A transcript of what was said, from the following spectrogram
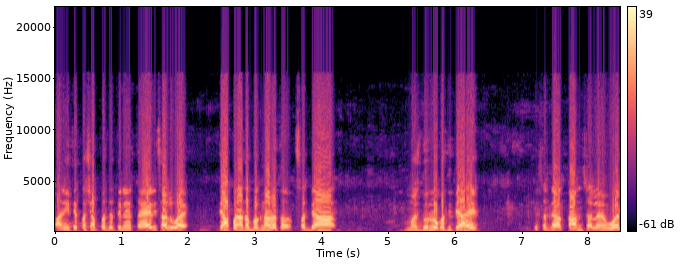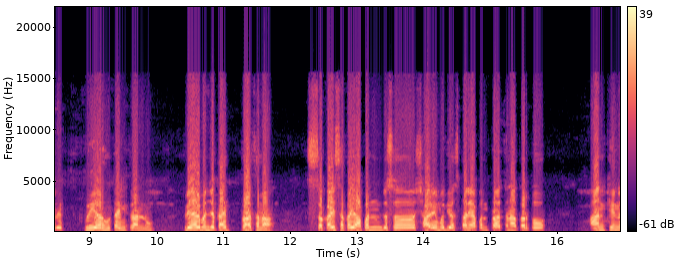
आणि इथे कशा पद्धतीने तयारी चालू आहे ते आपण आता बघणार आहोत. सध्या मजदूर लोक तिथे आहे ते सध्या काम चालू आहे. वर एक प्रेयर होत आहे मित्रांनो. प्रेयर म्हणजे काय? प्रार्थना. सकाळी सकाळी आपण जसं शाळेमध्ये असताना आपण प्रार्थना करतो आणखीन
